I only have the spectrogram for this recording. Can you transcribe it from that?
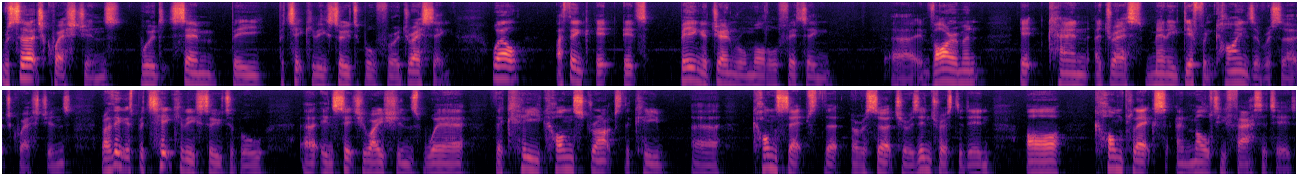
research questions would SEM be particularly suitable for addressing? Well, I think it, it's being a general model fitting uh, environment, it can address many different kinds of research questions, but I think it's particularly suitable uh, in situations where the key constructs, the key uh, concepts that a researcher is interested in are complex and multifaceted,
